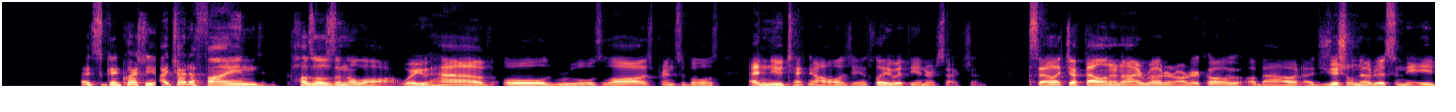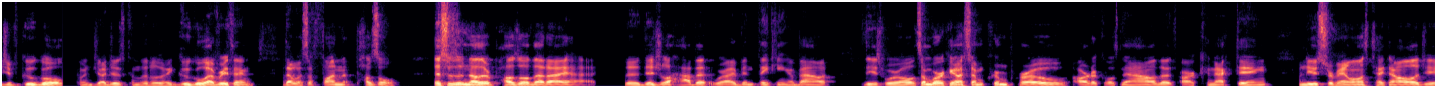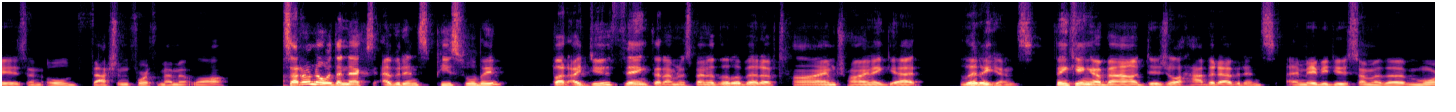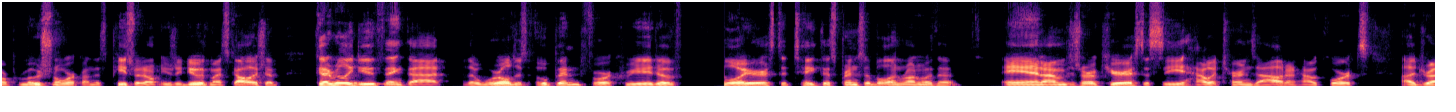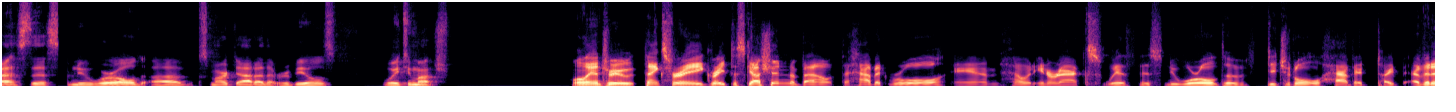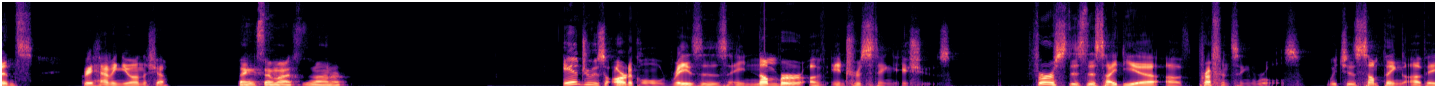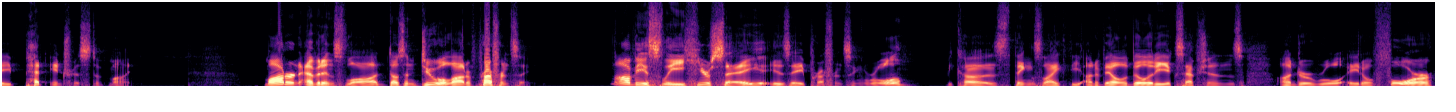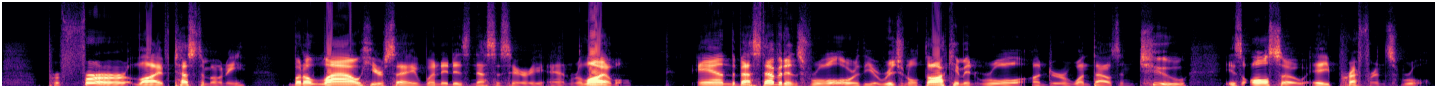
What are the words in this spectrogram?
It's a good question. I try to find puzzles in the law where you have old rules, laws, principles, and new technology and play with the intersection. So, like Jeff Bellin and I wrote an article about a judicial notice in the age of Google when judges can literally Google everything. That was a fun puzzle. This was another puzzle that I the digital habit, where I've been thinking about these worlds. I'm working on some Crim Pro articles now that are connecting new surveillance technologies and old fashioned Fourth Amendment law. So I don't know what the next evidence piece will be. But I do think that I'm going to spend a little bit of time trying to get litigants thinking about digital habit evidence and maybe do some of the more promotional work on this piece, which I don't usually do with my scholarship. Because I really do think that the world is open for creative lawyers to take this principle and run with it. And I'm just sort of curious to see how it turns out and how courts address this new world of smart data that reveals way too much. Well, Andrew, thanks for a great discussion about the habit rule and how it interacts with this new world of digital habit type evidence. Great having you on the show. Thanks so much. It's an honor. Andrew's article raises a number of interesting issues. First is this idea of preferencing rules, which is something of a pet interest of mine. Modern evidence law doesn't do a lot of preferencing. Obviously, hearsay is a preferencing rule because things like the unavailability exceptions under Rule 804 prefer live testimony, but allow hearsay when it is necessary and reliable. And the best evidence rule, or the original document rule under 1002, is also a preference rule.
